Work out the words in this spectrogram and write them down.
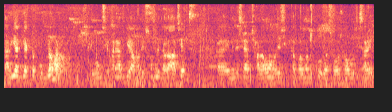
তারই আজকে একটা প্রোগ্রাম এবং সেখানে আজকে আমাদের সঙ্গে যারা আছেন এমএলএ সাহেব ছাড়াও আমাদের শিক্ষা কর্মাধ্যক্ষ বা সহসভাপতি সাহেব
